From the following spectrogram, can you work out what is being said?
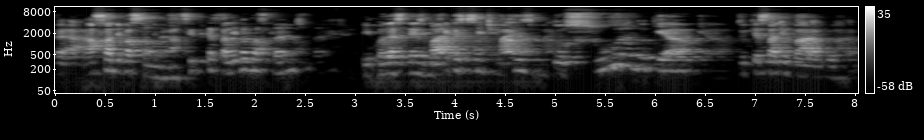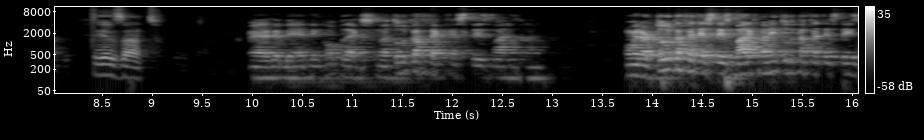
É a salivação, né? A cítrica saliva bastante, e quando é acidez você sente mais doçura do que a do que salivar a boca. Exato. É, é, bem, é bem complexo. Não é todo café que tem acidez márica, né? Ou melhor, todo café tem acidez márica, mas nem todo café tem acidez,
